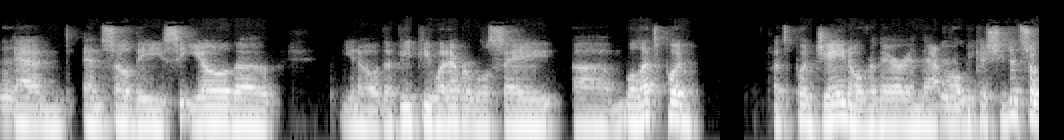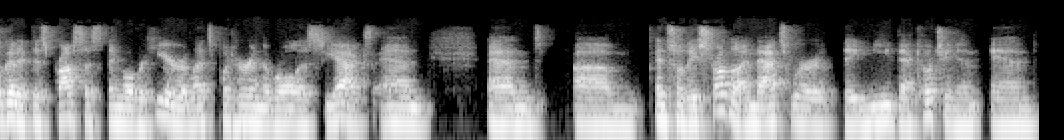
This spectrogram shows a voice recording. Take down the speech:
mm. and and so the CEO, the you know the VP, whatever, will say, um, well, let's put let's put Jane over there in that role mm-hmm. because she did so good at this process thing over here. Let's put her in the role as CX and and um, and so they struggle, and that's where they need that coaching and and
